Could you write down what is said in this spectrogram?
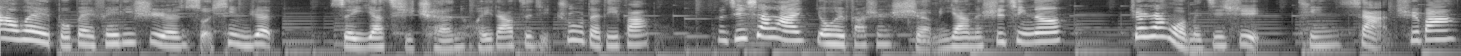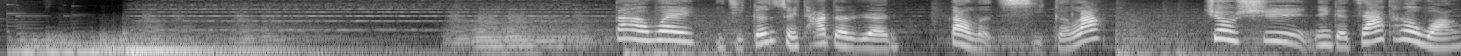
大卫不被非利士人所信任，所以要启程回到自己住的地方。那接下来又会发生什么样的事情呢？就让我们继续听下去吧。大卫以及跟随他的人到了喜格拉。就是那个加特王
